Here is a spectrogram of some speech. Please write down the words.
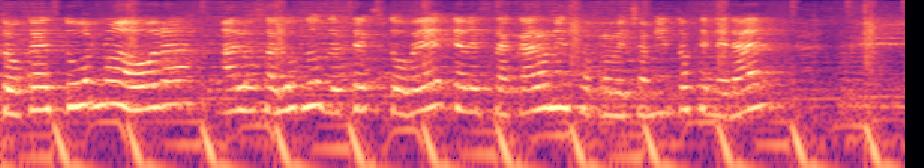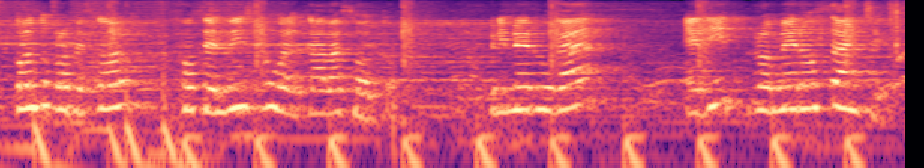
Toca el turno ahora a los alumnos de sexto B que destacaron en su aprovechamiento general con su profesor José Luis Rubalcaba Soto. Primer lugar, Edith Romero Sánchez.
